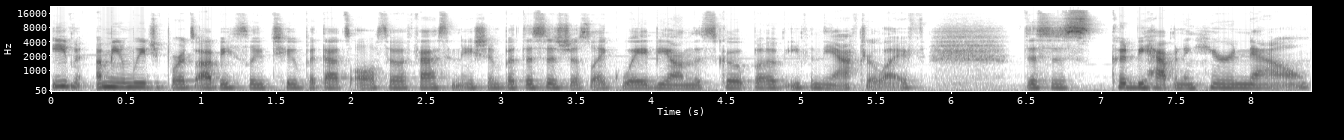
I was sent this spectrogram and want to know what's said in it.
even I mean Ouija boards obviously too, but that's also a fascination, but this is just like way beyond the scope of even the afterlife. This is could be happening here and now,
